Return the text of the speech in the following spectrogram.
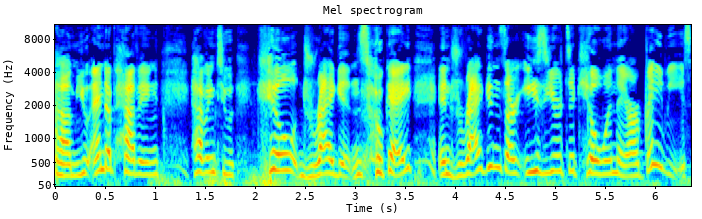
um, you end up having having to kill dragons okay? And dragons are easier to kill when they are babies.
